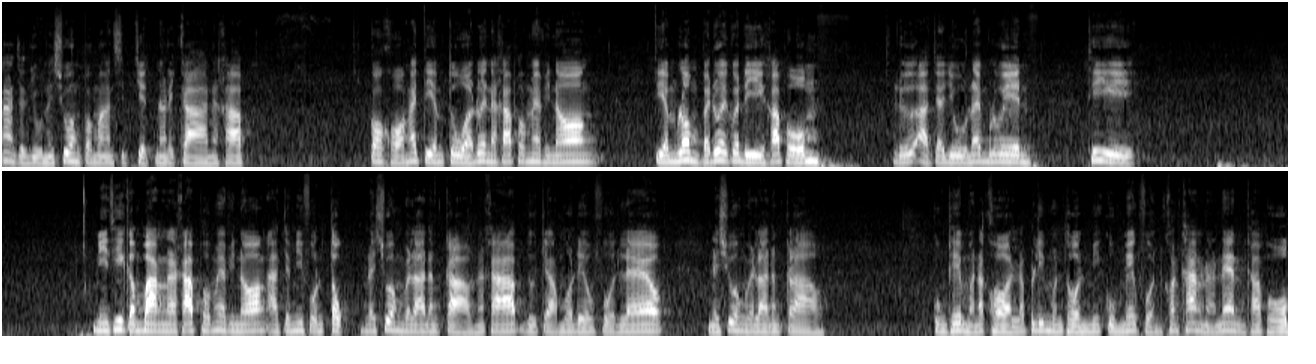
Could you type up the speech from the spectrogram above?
น่าจะอยู่ในช่วงประมาณ 17 นาฬิกานะครับ ก็ขอให้เตรียมตัวด้วยนะครับพ่อแม่พี่น้อง เตรียมร่มไปด้วยก็ดีครับผม หรืออาจจะอยู่ในบริเวณที่ มีที่กำบังนะครับพ่อแม่พี่น้องอาจจะมีฝนตกในช่วงเวลาดังกล่าวนะครับ ดูจากโมเดลฝนแล้วในช่วงเวลาดังกล่าว กรุงเทพมหานคร และปริมณฑลมีกลุ่มเมฆฝนค่อนข้างหนาแน่นครับผม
